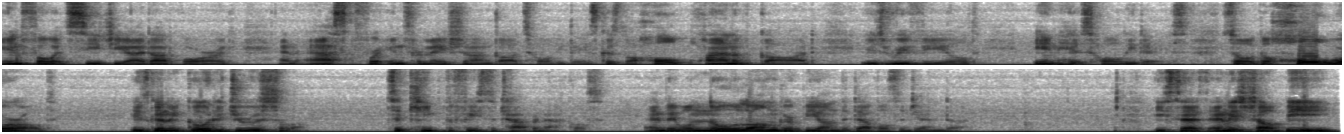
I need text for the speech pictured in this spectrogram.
info at cgi.org and ask for information on God's holy days because the whole plan of God is revealed in his holy days. So the whole world is going to go to Jerusalem to keep the Feast of Tabernacles, and they will no longer be on the devil's agenda. He says, And it shall be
